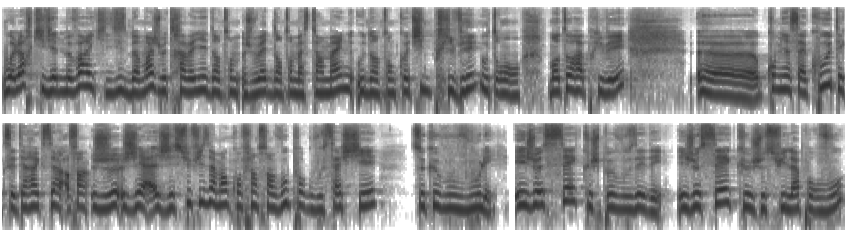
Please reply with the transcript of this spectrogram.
ou alors qui viennent me voir et qui disent bah moi je veux travailler dans ton je veux être dans ton mastermind ou dans ton coaching privé ou ton mentorat privé, euh, combien ça coûte, etc., etc. Enfin, j'ai suffisamment confiance en vous pour que vous sachiez ce que vous voulez. Et je sais que je peux vous aider. Et je sais que je suis là pour vous.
